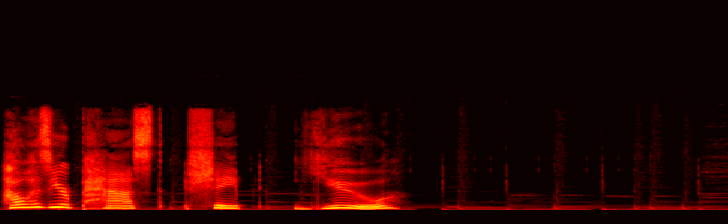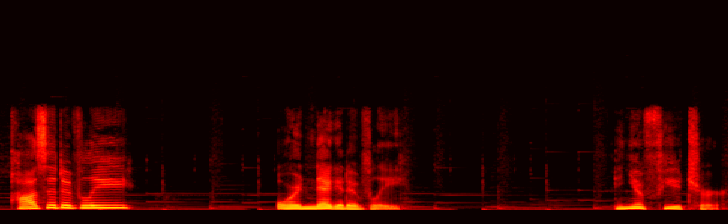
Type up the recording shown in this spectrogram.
how has your past shaped you positively or negatively in your future?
